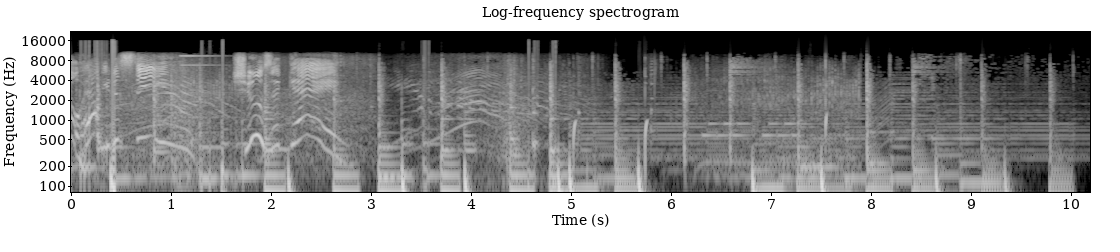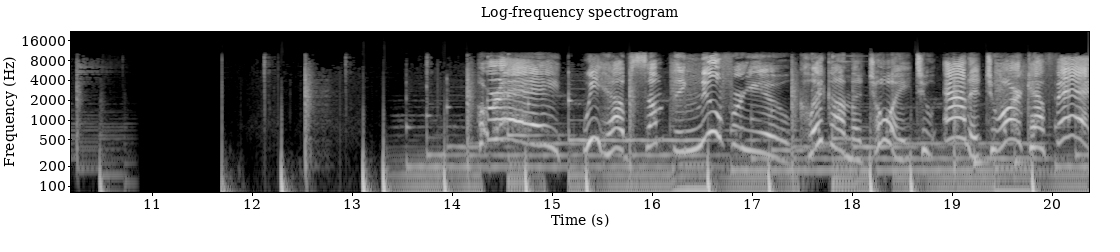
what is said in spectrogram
so happy to see you! Choose a game! Hooray! We have something new for you! Click on the toy to add it to our cafe!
